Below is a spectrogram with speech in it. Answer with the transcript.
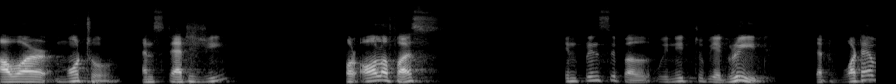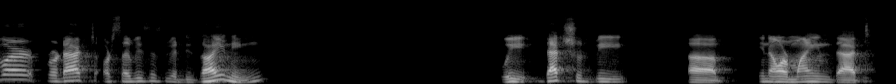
our motto and strategy for all of us. In principle, we need to be agreed that whatever product or services we are designing, we that should be uh, in our mind that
